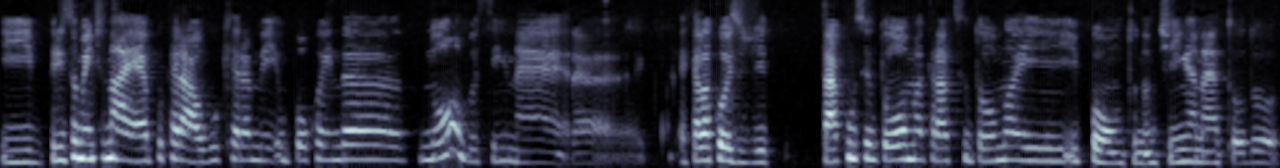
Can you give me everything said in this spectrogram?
E principalmente na época era algo que era meio, um pouco ainda novo, assim, né? Era aquela coisa de tá com sintoma, trata o sintoma e, e, ponto. Não tinha, né, todo...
